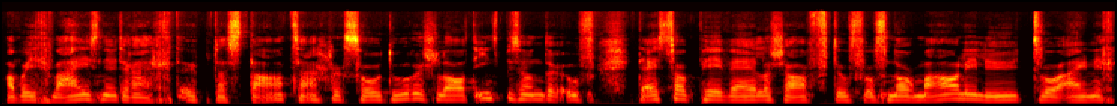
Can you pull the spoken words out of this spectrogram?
Aber ich weiß nicht recht, ob das tatsächlich so durchschlägt, insbesondere auf die SVP-Wählerschaft, auf, auf normale Leute, die eigentlich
